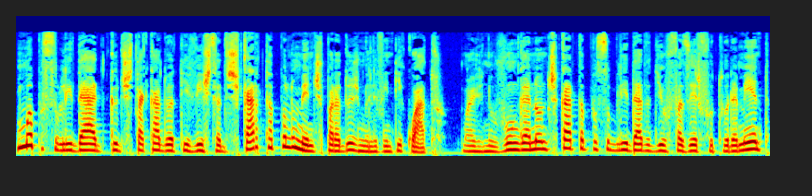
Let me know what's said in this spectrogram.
uma possibilidade que o destacado ativista descarta, pelo menos para 2024. Mas Novunga não descarta a possibilidade de o fazer futuramente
